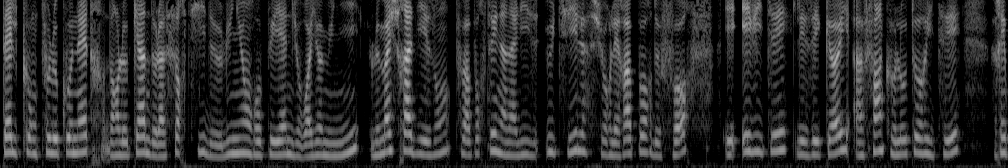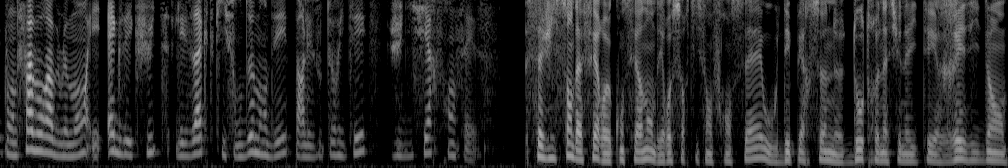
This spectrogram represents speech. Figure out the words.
tel qu'on peut le connaître dans le cadre de la sortie de l'Union européenne du Royaume-Uni, le magistrat liaison peut apporter une analyse utile sur les rapports de force et éviter les écueils afin que l'autorité répondent favorablement et exécutent les actes qui sont demandés par les autorités judiciaires françaises. S'agissant d'affaires concernant des ressortissants français ou des personnes d'autres nationalités résidant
